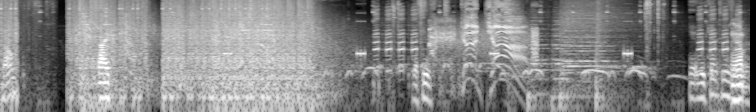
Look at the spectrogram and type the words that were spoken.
Down? Right. The fuse. Good job. Yeah, we can't lose. Yep.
